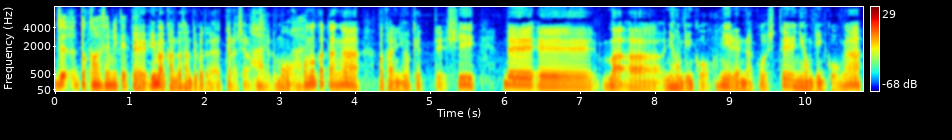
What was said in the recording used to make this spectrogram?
ずっと為替見てて、えー、今神田さんという方がやってらっしゃるんですけども、はい。はい、この方が、まあ、介入を決定しで、えーまあ、日本銀行に連絡をして、うん、日本銀行が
